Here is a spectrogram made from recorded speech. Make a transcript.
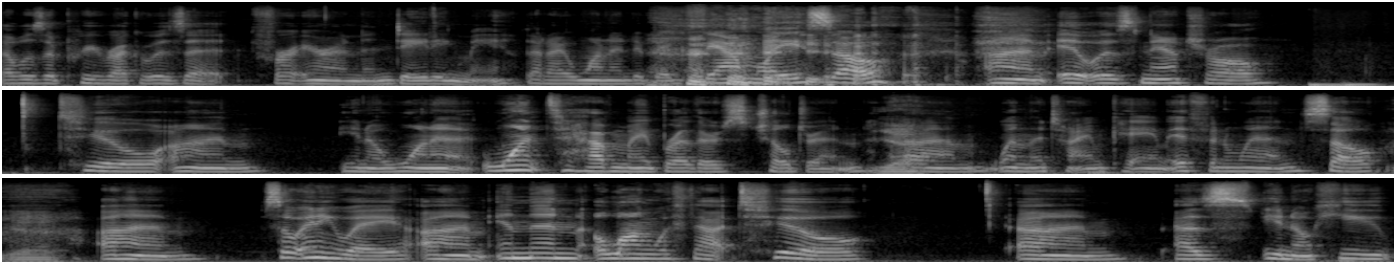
that was a prerequisite for Aaron and dating me that I wanted a big family. So um, it was natural to um, you know want to want to have my brother's children Yeah. um, when the time came, if and when. So Yeah. um, so anyway, um, and then along with that too, um, as you know, he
